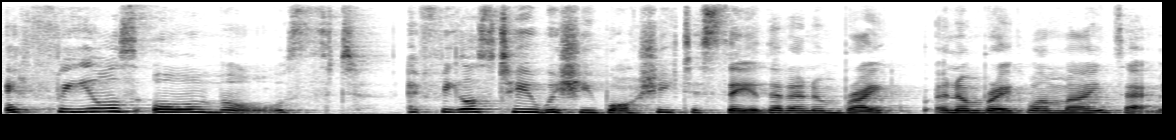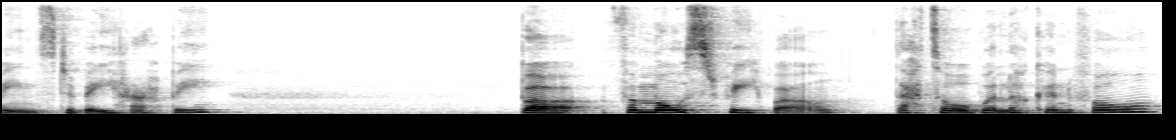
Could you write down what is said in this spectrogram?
it feels almost it feels too wishy-washy to say that an unbreak an unbreakable mindset means to be happy. But for most people, that's all we're looking for.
